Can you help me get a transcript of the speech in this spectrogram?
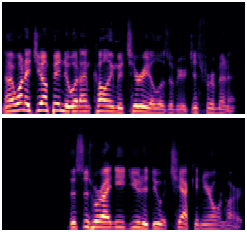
Now, I want to jump into what I'm calling materialism here just for a minute. This is where I need you to do a check in your own heart.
